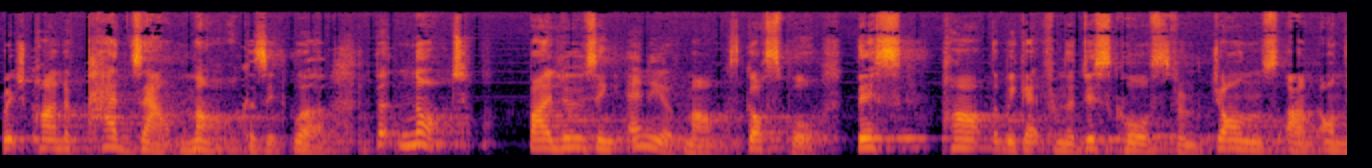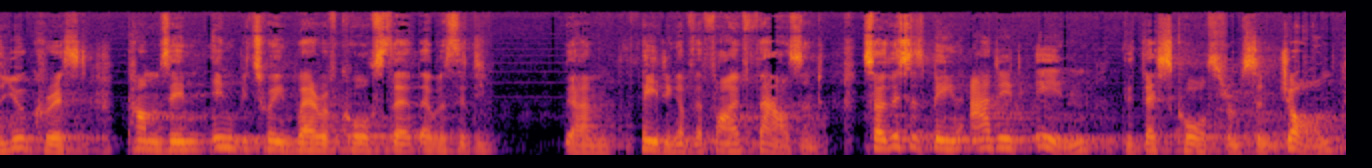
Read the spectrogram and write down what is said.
which kind of pads out Mark, as it were, but not by losing any of Mark's gospel. This part that we get from the discourse from John's um, on the Eucharist comes in in between where, of course, there, there was the um, feeding of the 5,000. So this has been added in the discourse from St. John,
